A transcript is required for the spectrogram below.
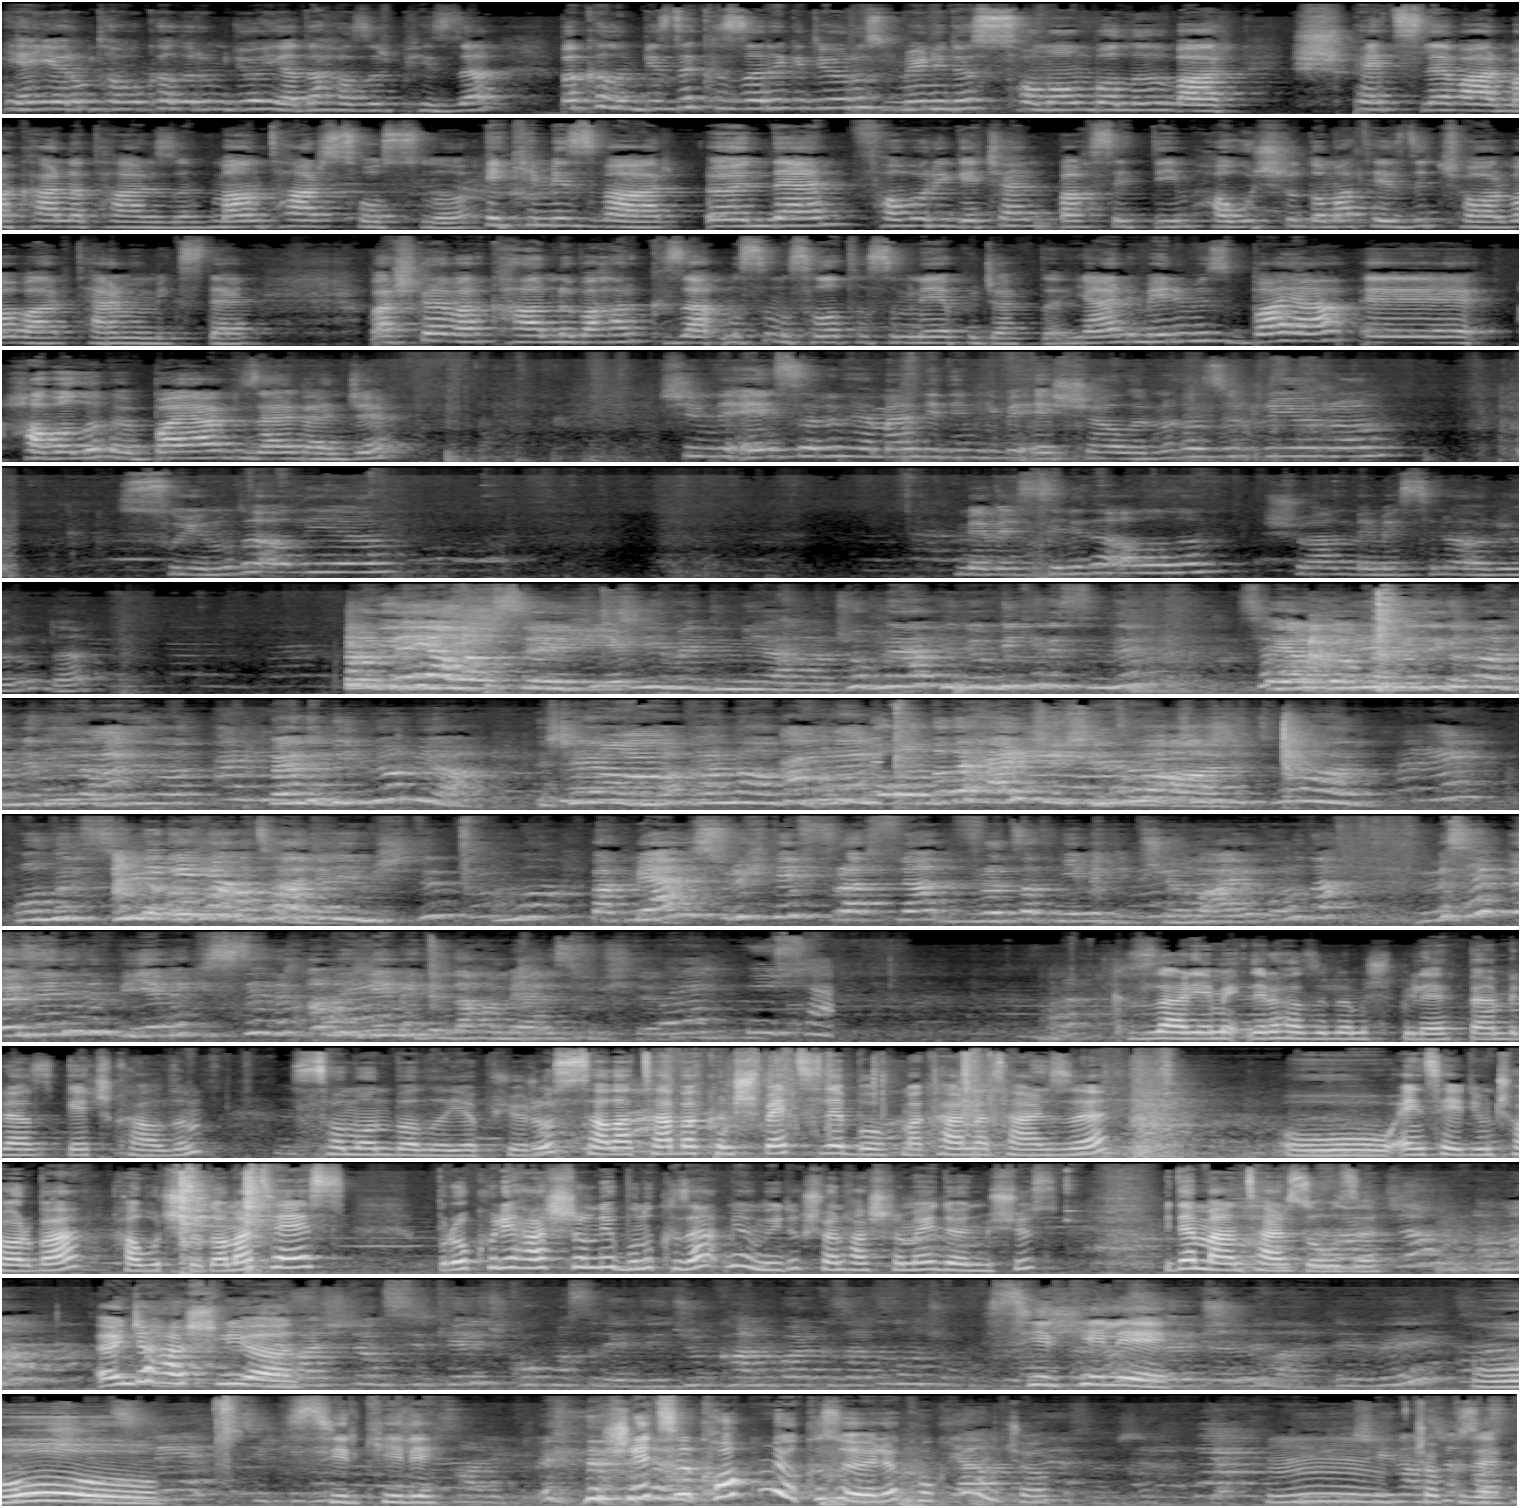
Ya yarım tavuk alırım diyor ya da hazır pizza. Bakalım biz de kızlara gidiyoruz. Menüde somon balığı var. Spätzle var makarna tarzı, mantar soslu, kekimiz var. Önden favori geçen bahsettiğim havuçlu domatesli çorba var Thermomix'te. Başka ne var? Karnabahar kızartması mı salatası mı ne yapacaktı? Yani menümüz baya havalı ve baya güzel bence. Şimdi Ensar'ın hemen dediğim gibi eşyalarını hazırlıyorum. Suyunu da alayım. Memesini de alalım. Şu an memesini arıyorum da. Ne yalan söyleyeyim. Hiç yemedim ya. Çok merak ediyorum. Bir keresinde sen Yok, gibi aldım. Ben de bilmiyorum ya. Şey aldım, makarna aldım ama Onda da her çeşit var. çeşit var. Onları sinir ata ata yemiştim ama Bak Meeresfrüchte Fırat falan, Fırat zaten yemediği bir şey bu ayrı konu da. Mesela hep özenirim bir yemek isterim ama yemedim daha Meeresfrüchte. Kızlar yemekleri hazırlamış bile. Ben biraz geç kaldım. Somon balığı yapıyoruz. Salata bakın spätzle bu makarna tarzı. Oo en sevdiğim çorba. Havuçlu domates. Brokoli haşlanıyor. Bunu kızartmıyor muyduk? Şu an haşlamaya dönmüşüz. Bir de mantar sosu. Önce haşlıyor. başlıyorum sirkeli kokmasın evde. Çünkü karnabahar kızarttığı zaman çok kokuyor. Sirkeli. Evet. Oo. Sirkeli. Schnitzel kokmuyor kız öyle. Kokuyor mu çok? Hmm, çok güzel.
